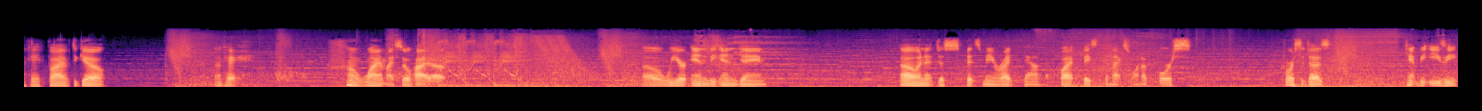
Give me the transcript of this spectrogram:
Okay, five to go. Okay. Oh, why am I so high up? Oh, we are in the end game. Oh, and it just spits me right down the face of the next one, of course. Of course it does. Can't be easy.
